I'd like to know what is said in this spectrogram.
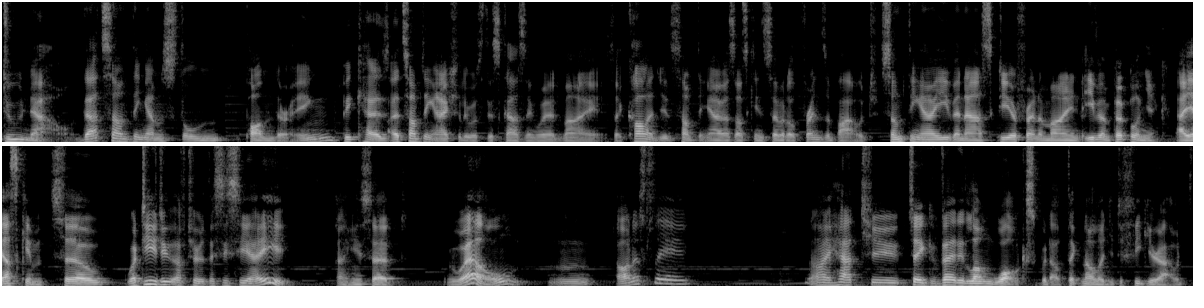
do now? That's something I'm still pondering because it's something I actually was discussing with my psychologist, something I was asking several friends about, something I even asked dear friend of mine, Ivan Pepelnjak. I asked him, so what do you do after the CCIE? And he said, Well, mm, honestly, I had to take very long walks without technology to figure out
